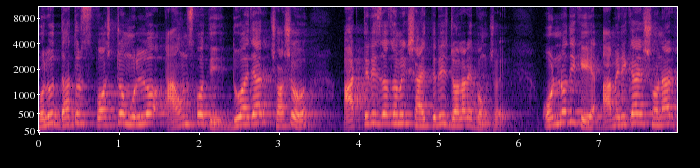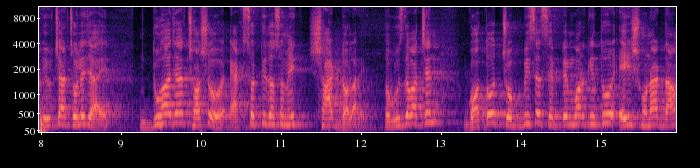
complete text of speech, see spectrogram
হলুদ ধাতুর স্পষ্ট মূল্য আউন্স প্রতি দু হাজার ছশো আটত্রিশ দশমিক সাঁত্রিশ ডলারে পৌঁছয়। অন্যদিকে আমেরিকায় সোনার ফিউচার চলে যায় দু হাজার ছশো একষট্টি দশমিক ষাট ডলারে। তো বুঝতে পারছেন, গত চব্বিশে সেপ্টেম্বর কিন্তু এই সোনার দাম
